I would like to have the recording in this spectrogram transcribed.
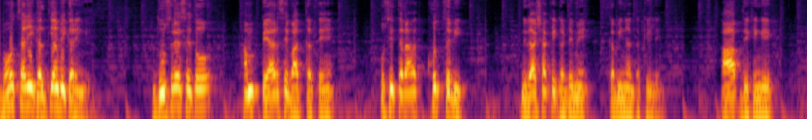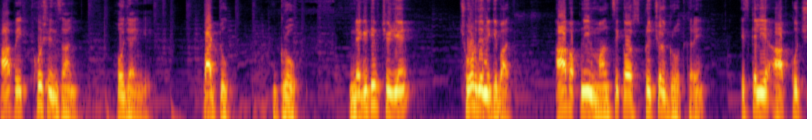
बहुत सारी गलतियाँ भी करेंगे। दूसरे से तो हम प्यार से बात करते हैं, उसी तरह खुद से भी निराशा के गड्ढे में कभी ना धकेलें। आप देखेंगे, आप एक खुश इंसान हो जाएँगे। पार्ट टू ग्रो नेगेटिव चीज़ें छोड़ देने के बाद आप अपनी मानसिक और स्पिरिचुअल ग्रोथ करें। इसके लिए आप कुछ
